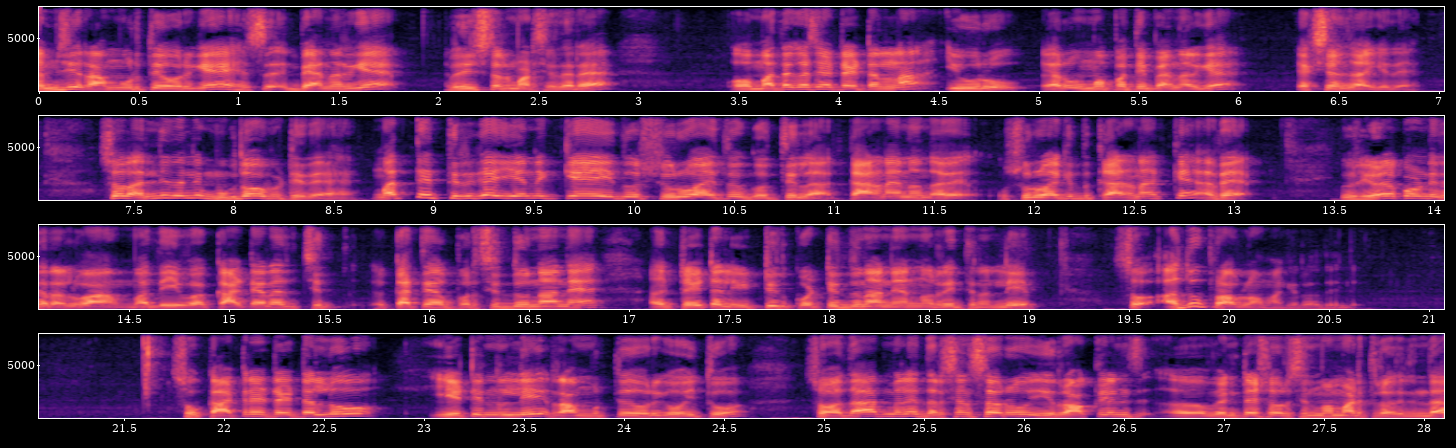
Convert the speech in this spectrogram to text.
ಎಂ ಜಿ ರಾಮಮೂರ್ತಿ ಅವರಿಗೆ ಹೆಸ ಬ್ಯಾನರ್ಗೆ ರಿಜಿಸ್ಟರ್ ಮಾಡಿಸಿದ್ದಾರೆ. ಮದಗಸೆ ಟೈಟಲ್ನ ಇವರು, ಯಾರು ಉಮಾಪತಿ ಬ್ಯಾನರ್ಗೆ ಎಕ್ಸ್ಚೇಂಜ್ ಆಗಿದೆ. ಸೊ ಅಲ್ಲಿಂದಲ್ಲಿ ಮುಗ್ದೋಗ್ಬಿಟ್ಟಿದೆ. ಮತ್ತೆ ತಿರ್ಗಾ ಏನಕ್ಕೆ ಇದು ಶುರುವಾಯಿತು ಗೊತ್ತಿಲ್ಲ. ಕಾರಣ ಏನೊಂದು, ಅದೇ, ಶುರುವಾಗಿದ್ದ ಕಾರಣಕ್ಕೆ ಅದೇ, ಇವ್ರು ಹೇಳ್ಕೊಂಡಿದ್ದಾರಲ್ವಾ ಮತ್ತು ಇವಾಗ ಕಾಟೇರ ಚಿತ್ ಕತೆ ಬರ್ಸಿದ್ದು ನಾನೇ ಅದು ಟೈಟಲ್ ಇಟ್ಟಿದ್ದು ಕೊಟ್ಟಿದ್ದು ನಾನೇ ಅನ್ನೋ ರೀತಿಯಲ್ಲಿ ಸೊ ಅದು ಪ್ರಾಬ್ಲಮ್ ಆಗಿರೋದು ಇಲ್ಲಿ. ಸೊ ಕಾಟೇರ ಟೈಟಲ್ಲು ಏಟಿನಲ್ಲಿ ರಾಮಮೂರ್ತಿ ಅವರಿಗೆ ಹೋಯಿತು. ಸೊ ಅದಾದಮೇಲೆ ದರ್ಶನ್ ಸರ್ ಈ ರಾಕ್ಲೈನ್ ಲೈನ್ ವೆಂಕಟೇಶ್ ಅವರು ಸಿನಿಮಾ ಮಾಡ್ತಿರೋದ್ರಿಂದ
